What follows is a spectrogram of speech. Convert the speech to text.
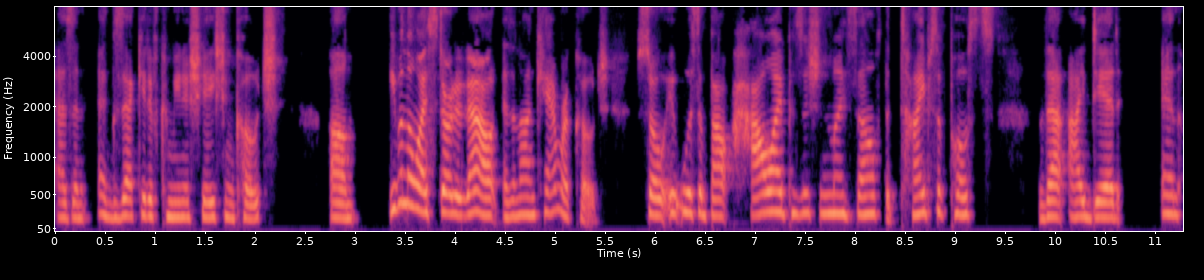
as an executive communication coach, um, even though I started out as an on camera coach. So it was about how I positioned myself, the types of posts that I did, and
